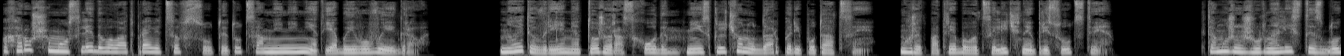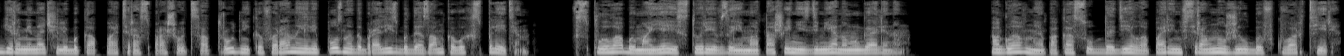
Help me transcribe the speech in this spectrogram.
По-хорошему, следовало отправиться в суд, и тут сомнений нет, я бы его выиграла. Но это время, тоже расходы, не исключен удар по репутации, может потребоваться личное присутствие. К тому же журналисты с блогерами начали бы копать, расспрашивать сотрудников, и рано или поздно добрались бы до замковых сплетен. Всплыла бы моя история взаимоотношений с Демьяном Галиным. А главное, пока суд до дела, парень все равно жил бы в квартире.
